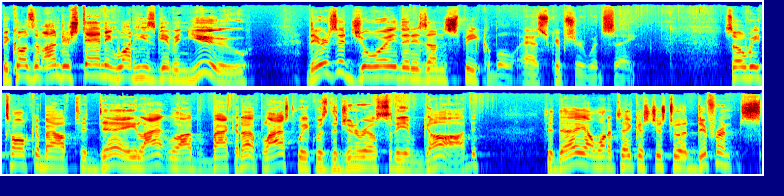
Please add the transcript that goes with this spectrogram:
because of understanding what He's given you, there's a joy that is unspeakable, as Scripture would say. So we talk about today, well, I'll back it up. Last week was the generosity of God. Today, I want to take us just to a different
